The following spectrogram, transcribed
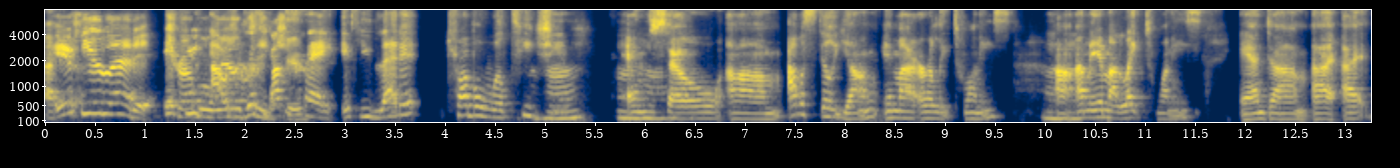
if you let it, trouble you, will teach you. say, if you let it, trouble will teach you. Mm-hmm. Mm-hmm. And so um, I was still young in my early 20s. Uh, mm-hmm. Uh, I mean, in my late 20s. And um, I,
